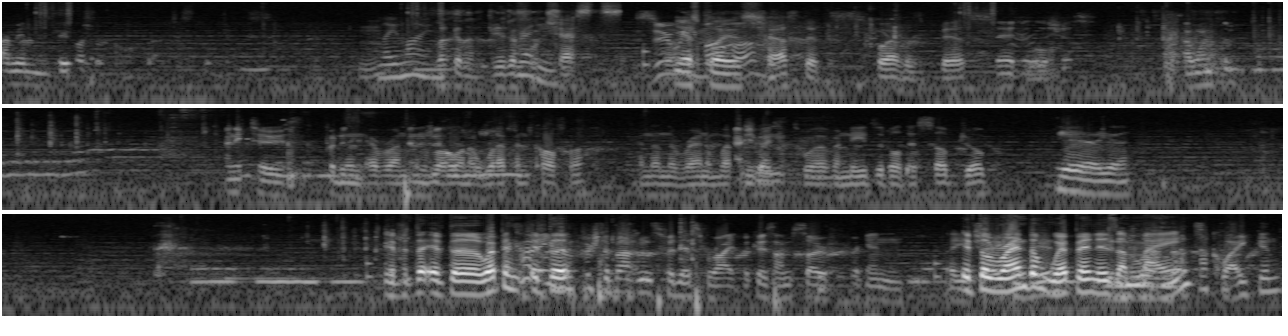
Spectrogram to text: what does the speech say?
I mean, people should know. But hmm. Ley line. Look at them beautiful Ready. chests. Zoomy Yes, please. Chest, it's whoever's best. They're delicious. I want them. I need to put And in then everyone can roll in a weapon coffer, and then the random weapon Actually, goes to whoever needs it or their sub job. Yeah, yeah. If the if the weapon can't if the push the buttons for this right because I'm so freaking. If the random dude? weapon is a You're main, quaking.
